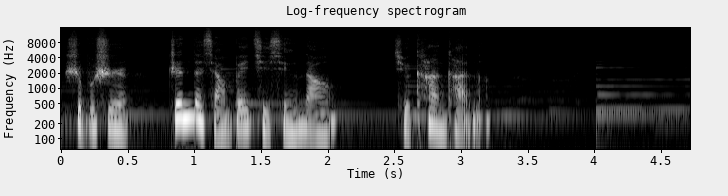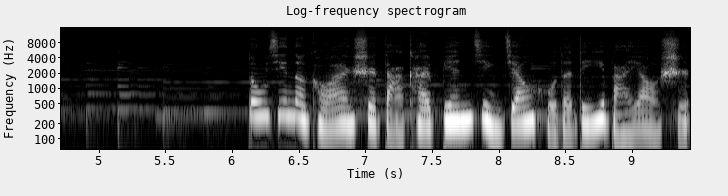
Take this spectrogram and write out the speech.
是不是真的想背起行囊去看看呢？东兴的口岸是打开边境江湖的第一把钥匙。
